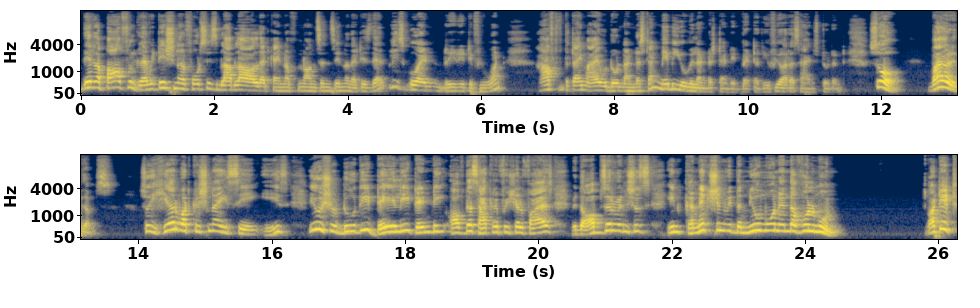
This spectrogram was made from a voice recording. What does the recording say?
There are powerful gravitational forces, blah blah, all that kind of nonsense, you know, that is there. Please go and read it if you want. Half of the time I don't understand, maybe you will understand it better if you are a science student. So, biorhythms so here what Krishna is saying is you should do the daily tending of the sacrificial fires with the observances in connection with the new moon and the full moon. Got it?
